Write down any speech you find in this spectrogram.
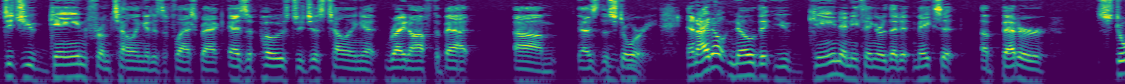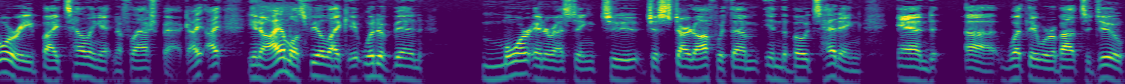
did you gain from telling it as a flashback, as opposed to just telling it right off the bat um, as the story? And I don't know that you gain anything or that it makes it a better story by telling it in a flashback. I, I you know, I almost feel like it would have been more interesting to just start off with them in the boat's heading and uh, what they were about to do,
